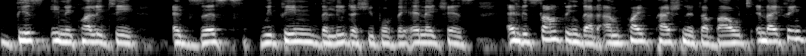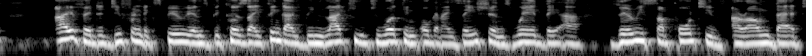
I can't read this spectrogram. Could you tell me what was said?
this inequality exists within the leadership of the NHS. And it's something that I'm quite passionate about. And I think I've had a different experience because I think I've been lucky to work in organizations where they are very supportive around that.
